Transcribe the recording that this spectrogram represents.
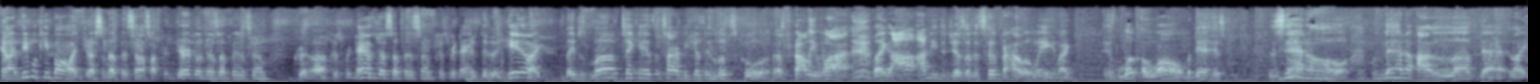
and like people keep on like dressing up as him. I saw Chris Jericho dress up as him. Chris, uh, Christopher Daniels dressed up as him. Christopher Daniels did it again. Like they just love taking his attire because it looks cool. That's probably why. Like I, I need to dress up as him for Halloween. Like his look alone, but then his Zeno, Zeno, I love that. Like,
